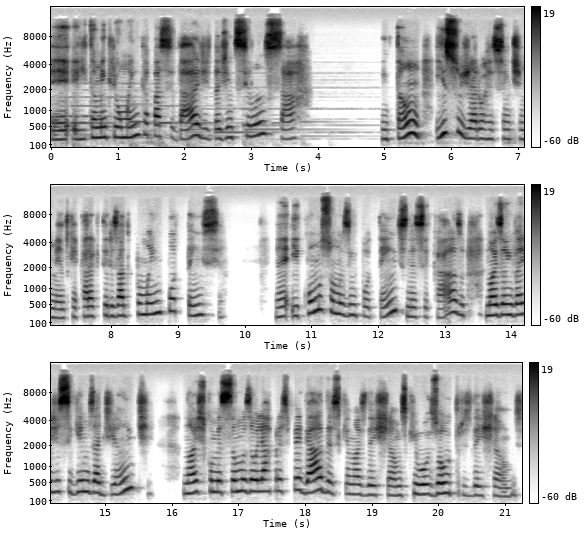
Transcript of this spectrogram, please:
é, ele também criou uma incapacidade da gente se lançar. Então, isso gera um ressentimento que é caracterizado por uma impotência. Né? E como somos impotentes nesse caso, nós, ao invés de seguirmos adiante, nós começamos a olhar para as pegadas que nós deixamos, que os outros deixamos.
